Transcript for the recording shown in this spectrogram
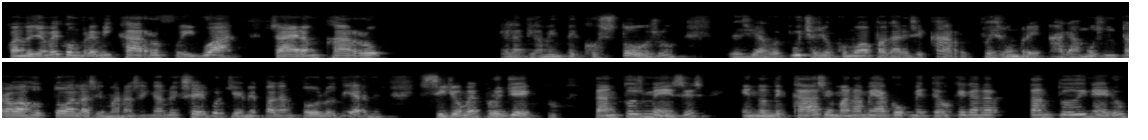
Cuando yo me compré mi carro fue igual. O sea, era un carro relativamente costoso. Decía, pucha, ¿yo cómo voy a pagar ese carro? Pues hombre, hagamos un trabajo todas las semanas en Gano Excel porque ahí me pagan todos los viernes. Si yo me proyecto tantos meses en donde cada semana me hago, me tengo que ganar tanto dinero,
